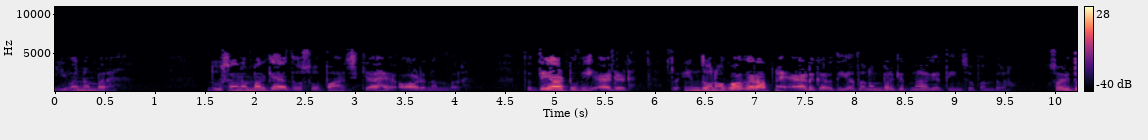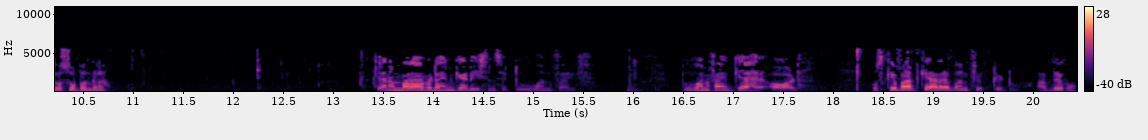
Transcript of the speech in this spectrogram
इवन नंबर है. दूसरा नंबर क्या है? 205 क्या है? ऑड नंबर तो they are to be added तो इन दोनों को अगर आपने ऐड कर दिया तो नंबर कितना आ गया? 315 सॉरी 215 क्या नंबर आया बेटा इनके एडिशन से? 215 215 क्या है? ऑड उसके बाद क्या रहा है? 152 अब देखो।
